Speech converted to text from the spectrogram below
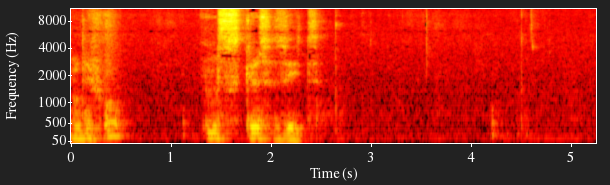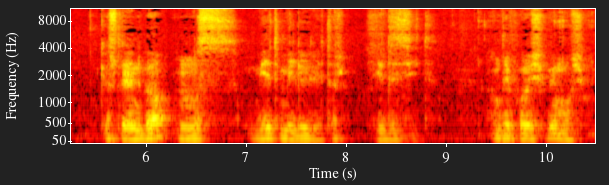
نضيفو نص كاس زيت. كاس العنبة نص مية مليلتر ديال الزيت. نضيفوها شوي مور شوي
